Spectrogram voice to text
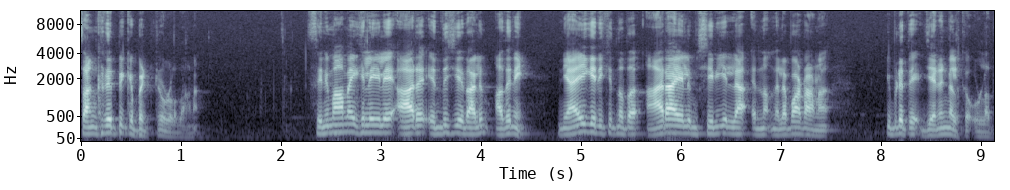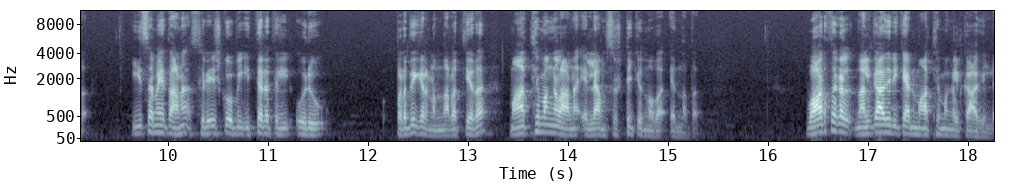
സംഘടിപ്പിക്കപ്പെട്ടിട്ടുള്ളതാണ്. സിനിമാ മേഖലയിലെ ആര് എന്തു ചെയ്താലും അതിനെ ന്യായീകരിക്കുന്നത് ആരായാലും ശരിയല്ല എന്ന നിലപാടാണ് ഇവിടുത്തെ ജനങ്ങൾക്ക് ഉള്ളത്. ഈ സമയത്താണ് സുരേഷ് ഗോപി ഇത്തരത്തിൽ ഒരു പ്രതികരണം നടത്തിയത്. മാധ്യമങ്ങളാണ് എല്ലാം സൃഷ്ടിക്കുന്നത് എന്നത്. വാർത്തകൾ നൽകാതിരിക്കാൻ മാധ്യമങ്ങൾക്കാകില്ല.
